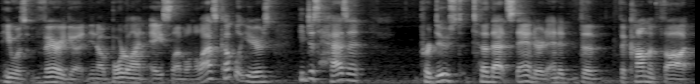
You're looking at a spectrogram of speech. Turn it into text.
he was very good, you know, borderline ace level. In the last couple of years, he just hasn't produced to that standard. And it, the the common thought,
